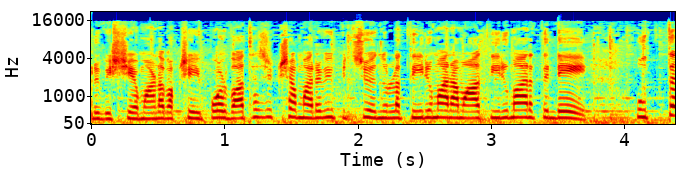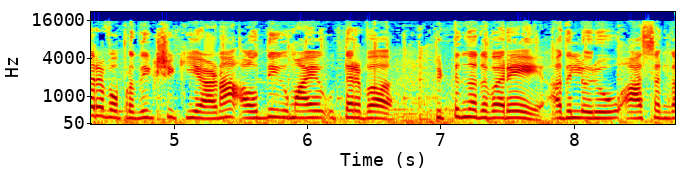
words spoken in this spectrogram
ഒരു വിഷയമാണ്. പക്ഷേ ഇപ്പോൾ വധശിക്ഷ മരവിപ്പിച്ചു എന്നുള്ള തീരുമാനം ആ തീരുമാനത്തിന്റെ ഉത്തരവ് പ്രതീക്ഷിക്കുകയാണ്. ഔദ്യോഗികമായ ഉത്തരവ് കിട്ടുന്നത് വരെ അതിലൊരു ആശങ്ക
